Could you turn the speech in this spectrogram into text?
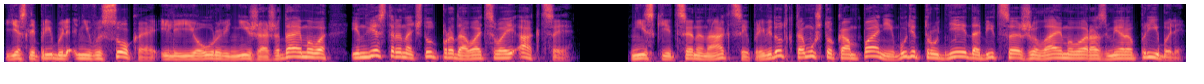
Если прибыль невысокая или ее уровень ниже ожидаемого, инвесторы начнут продавать свои акции. Низкие цены на акции приведут к тому, что компании будет труднее добиться желаемого размера прибыли.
